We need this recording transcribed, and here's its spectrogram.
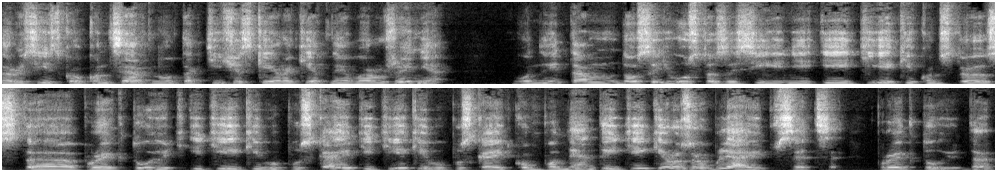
російського концерну тактичне ракетне вооруження, вони там досить густо засіяні. І ті, які проєктують, і ті, які випускають, і ті, які випускають компоненти, і ті, які розробляють все це, проєктують. Да?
